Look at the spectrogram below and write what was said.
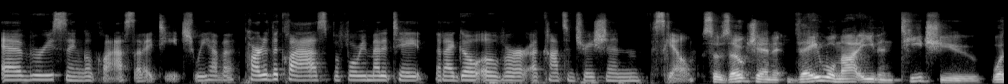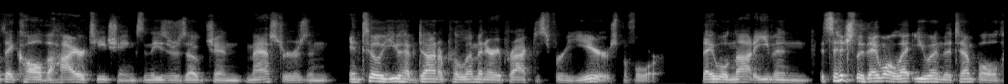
every single class that I teach. We have a part of the class before we meditate that I go over a concentration skill. So Dzogchen, they will not even teach you what they call the higher teachings, and these are Dzogchen masters, and until you have done a preliminary practice for years before they will not even essentially they won't let you in the temple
